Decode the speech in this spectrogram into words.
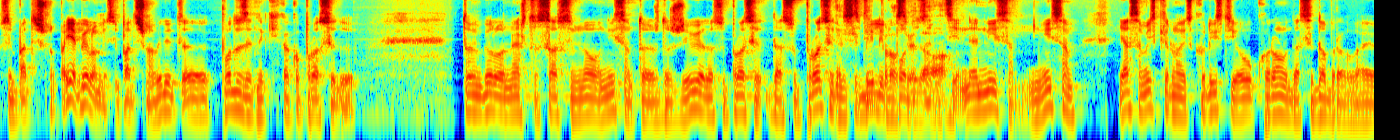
simpatično, pa je bilo mi simpatično vidjeti e, poduzetnike kako prosvjeduju to mi bilo nešto sasvim novo, nisam to još doživio, da su, prosvjed, da su prosvjednici bili poduzetnici. Ne, nisam, nisam. Ja sam iskreno iskoristio ovu koronu da se dobro ovaj,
